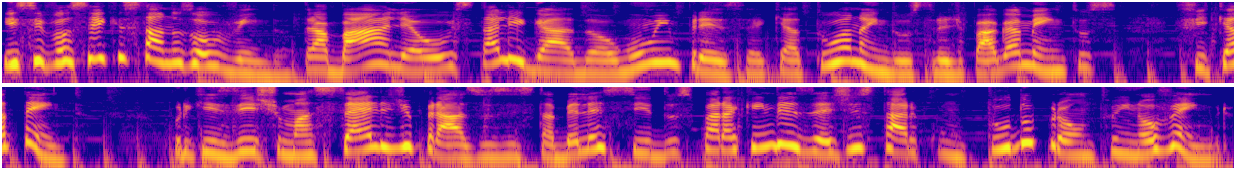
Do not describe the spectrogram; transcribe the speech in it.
E se você que está nos ouvindo trabalha ou está ligado a alguma empresa que atua na indústria de pagamentos, fique atento, porque existe uma série de prazos estabelecidos para quem deseja estar com tudo pronto em novembro.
